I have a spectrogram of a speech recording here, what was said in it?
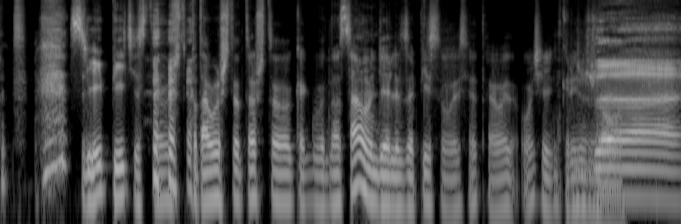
слепить, из того, что- потому что то, что как бы на самом деле записывалось, это очень кринжово. Да.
